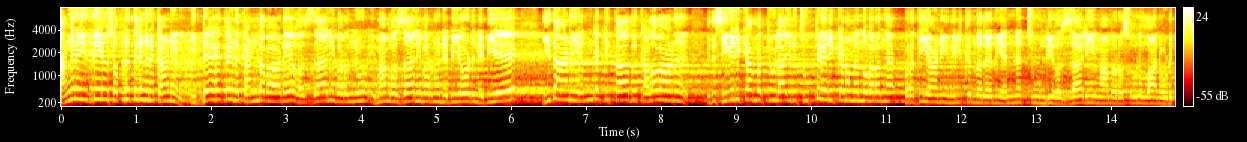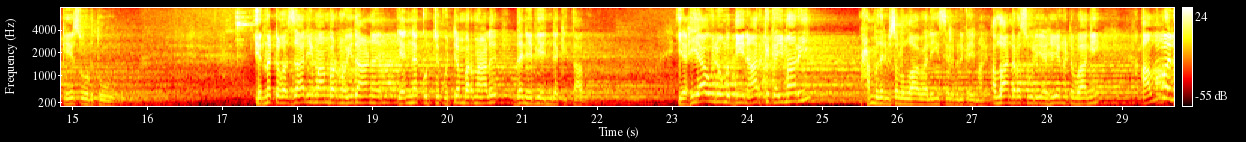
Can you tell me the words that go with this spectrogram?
അങ്ങനെ ഇദ്ദേഹം സ്വപ്നത്തിൽ ഇങ്ങനെ കാണുകയാണ്. ഇദ്ദേഹത്തെ കണ്ടപാടെ ഗസാലി പറഞ്ഞു ഇമാം ഗസാലി പറഞ്ഞു നബിയോട് നബിയെ ഇതാണ് എന്റെ കിതാബ് കളവാണ്. ഇത് സ്വീകരിക്കാൻ പറ്റൂല ഇത് ചുട്ടുകരിക്കണം എന്ന് പറഞ്ഞ പ്രതിയാണ് ഈ നിൽക്കുന്നത് എന്ന് എന്നെ ചൂണ്ടി ഗസാലി ഇമാം റസൂൽഖാനോട് കേസ് കൊടുത്തു. എന്നിട്ട് ഗസാലി ഇമാം പറഞ്ഞു ഇതാണ് എന്നെ കുറ്റ കുറ്റം പറഞ്ഞാൽ ദ നബി എന്റെ കിതാബ്. യഹിയാ ആർക്ക് കൈമാറി? മുഹമ്മദ് നബി സല്ലല്ലാഹു അലൈഹി സ്വലമിന് കൈമാറി. അള്ളാഹിന്റെ റസൂൽ യഹിയ അങ്ങോട്ട് വാങ്ങി. അവൽ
